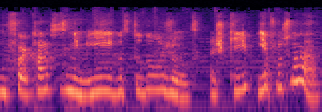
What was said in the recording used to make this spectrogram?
enforcar nossos inimigos, tudo junto. Acho que ia funcionar.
